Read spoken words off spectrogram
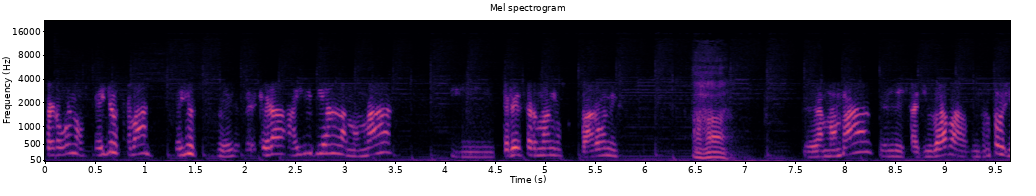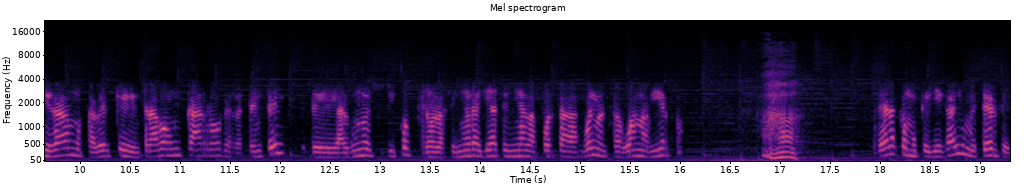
pero bueno, ellos se van. Ellos, eh, era, ahí vivían la mamá y tres hermanos varones. Ajá. La mamá les ayudaba. Nosotros llegábamos a ver que entraba un carro de repente de alguno de sus hijos, pero la señora ya tenía la puerta, bueno, el zaguán abierto. Ajá. Era como que llegar y meterse.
